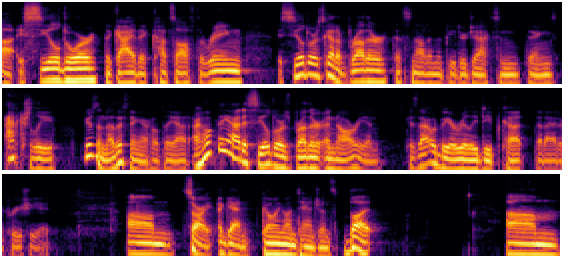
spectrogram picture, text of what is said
uh, Isildur, the guy that cuts off the ring. Isildur's got a brother that's not in the Peter Jackson things. Actually, here's another thing I hope they add. I hope they add Isildur's brother Anarion, because that would be a really deep cut that I'd appreciate. Um, sorry, again, going on tangents, but um,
